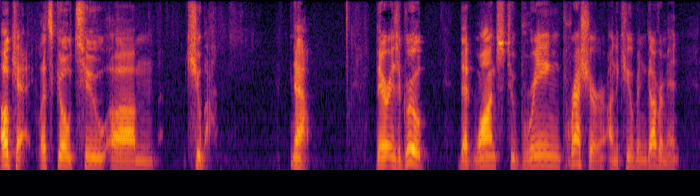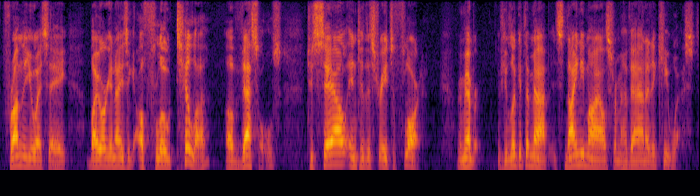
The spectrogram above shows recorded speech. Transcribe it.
Okay, let's go to um, Cuba. Now, there is a group that wants to bring pressure on the Cuban government from the USA by organizing a flotilla of vessels to sail into the Straits of Florida. Remember, if you look at the map, it's 90 miles from Havana to Key West.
